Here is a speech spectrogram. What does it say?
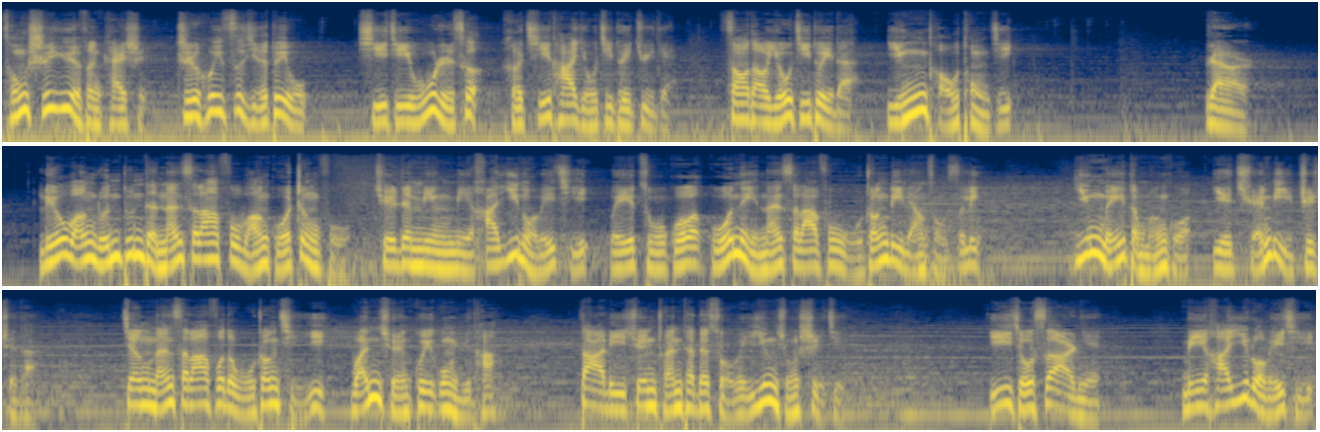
从十一月份开始指挥自己的队伍袭击乌日策和其他游击队据点，遭到游击队的迎头痛击。然而，流亡伦敦的南斯拉夫王国政府却任命米哈伊诺维奇为祖国国内南斯拉夫武装力量总司令，英美等盟国也全力支持他。将南斯拉夫的武装起义完全归功于他，大力宣传他的所谓英雄事迹。一九四二年，米哈伊洛维奇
